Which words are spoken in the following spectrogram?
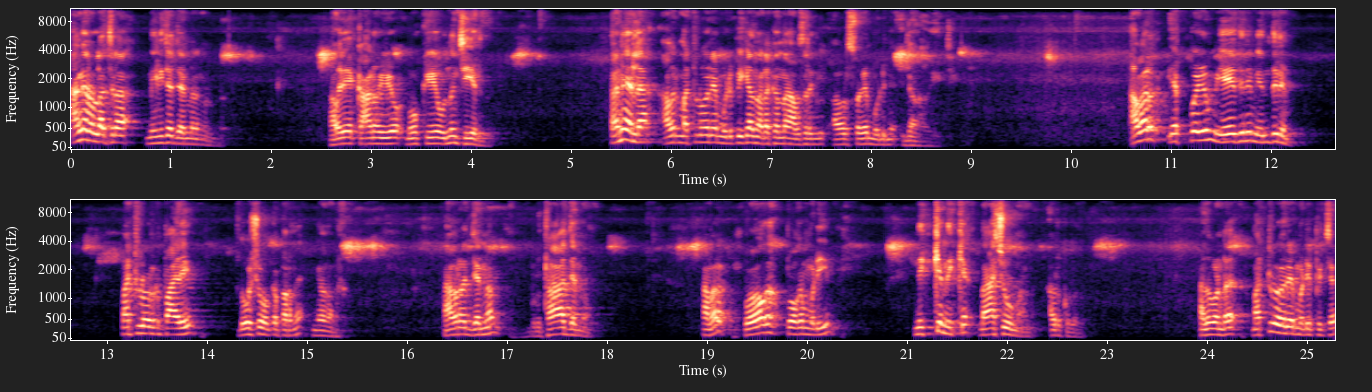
അങ്ങനെയുള്ള ചില മികച്ച ജന്മങ്ങളുണ്ട്. അവരെ കാണുകയോ നോക്കുകയോ ഒന്നും ചെയ്യരുത്. തന്നെയല്ല അവർ മറ്റുള്ളവരെ മുടിപ്പിക്കാൻ നടക്കുന്ന അവസരങ്ങൾ അവർ സ്വയം മുടിഞ്ഞ് ഇല്ലാതാകുകയും ചെയ്യും. അവർ എപ്പോഴും ഏതിനും എന്തിനും മറ്റുള്ളവർക്ക് പാരയും ദോഷമൊക്കെ പറഞ്ഞ് ഇങ്ങനെ നടക്കും. അവരുടെ ജന്മം വൃഥാജന്മം. അവർ പോക പോക മുടിയും നിൽക്ക നിൽക്ക നാശവുമാണ് അവർക്കുള്ളത്. അതുകൊണ്ട് മറ്റുള്ളവരെ മുടിപ്പിച്ച്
